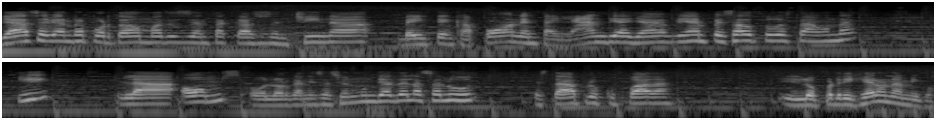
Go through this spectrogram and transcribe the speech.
Ya se habían reportado más de 60 casos en China, 20 en Japón, en Tailandia, ya había empezado toda esta onda. Y la OMS o la Organización Mundial de la Salud estaba preocupada y lo predijeron, amigo,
